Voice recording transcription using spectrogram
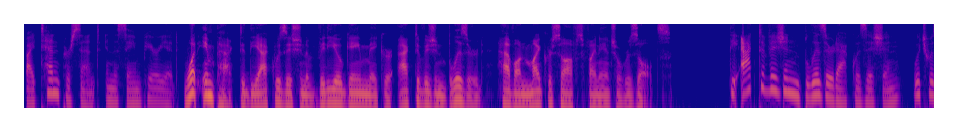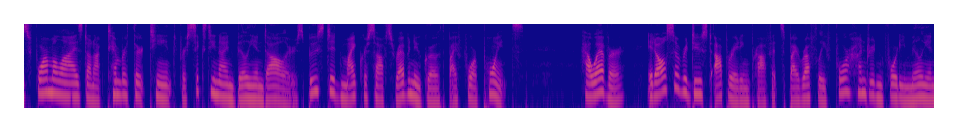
by 10% in the same period. What impact did the acquisition of video game maker Activision Blizzard have on Microsoft's financial results? The Activision Blizzard acquisition, which was formalized on October 13th for $69 billion, boosted Microsoft's revenue growth by four points. However, it also reduced operating profits by roughly $440 million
